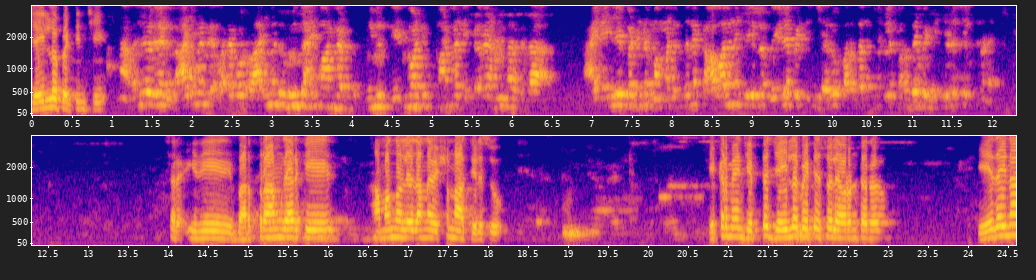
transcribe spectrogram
జైల్లో పెట్టించి ఆయన ఏం చెప్పాడంటే మమ్మల్ని కావాలనే జైల్లో పెట్టించారు. భరతే పెట్టించాడు చెప్తున్నాడు. సరే ఇది భరత్రామ్ గారికి సంబంధం లేదన్న విషయం నాకు తెలుసు. ఇక్కడ మేము చెప్తే జైల్లో పెట్టేసే వాళ్ళు ఎవరుంటారు? ఏదైనా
